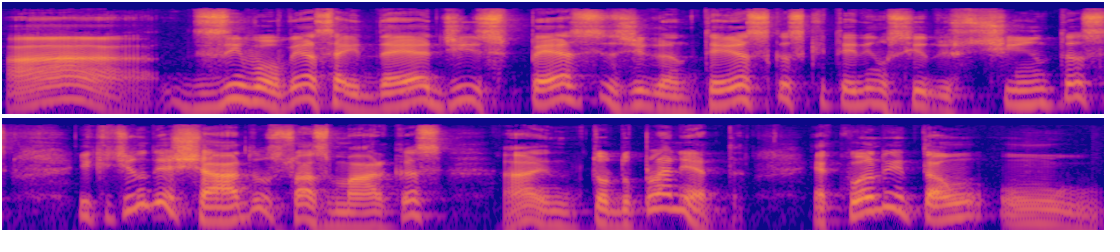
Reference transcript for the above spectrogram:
a desenvolver essa ideia de espécies gigantescas que teriam sido extintas e que tinham deixado suas marcas ah, em todo o planeta. É quando então um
